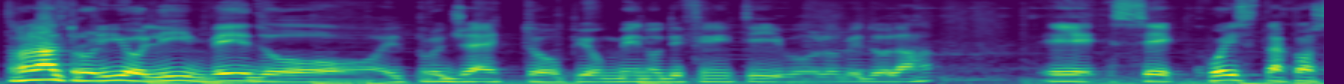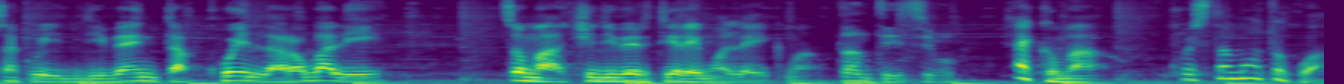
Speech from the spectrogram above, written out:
Tra l'altro io lì vedo il progetto più o meno definitivo, lo vedo là e se questa cosa qui diventa quella roba lì, insomma ci divertiremo all'EICMA. Tantissimo. Ecco, ma questa moto qua,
